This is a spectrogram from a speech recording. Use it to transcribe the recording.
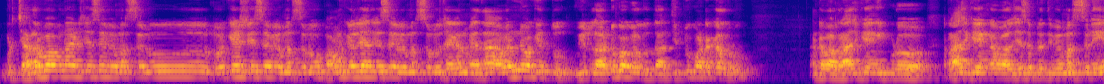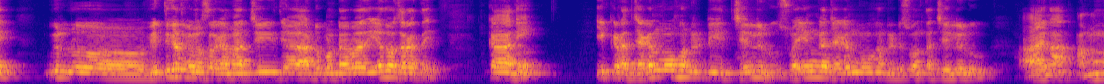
ఇప్పుడు చంద్రబాబు నాయుడు చేసే విమర్శలు లోకేష్ చేసే విమర్శలు పవన్ కళ్యాణ్ చేసే విమర్శలు జగన్ మీద అవన్నీ ఒక ఎత్తు. వీళ్ళు అడ్డుకోగలరు దాన్ని తిప్పి కొట్టగలరు. అంటే వాళ్ళు రాజకీయంగా ఇప్పుడు రాజకీయంగా వాళ్ళు చేసే ప్రతి విమర్శని వీళ్ళు వ్యక్తిగత విమర్శలుగా మార్చి అడ్డుకుంటారు అది ఏదో జరుగుతాయి. కానీ ఇక్కడ జగన్మోహన్ రెడ్డి చెల్లెలు స్వయంగా జగన్మోహన్ రెడ్డి సొంత చెల్లెలు ఆయన అమ్మ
